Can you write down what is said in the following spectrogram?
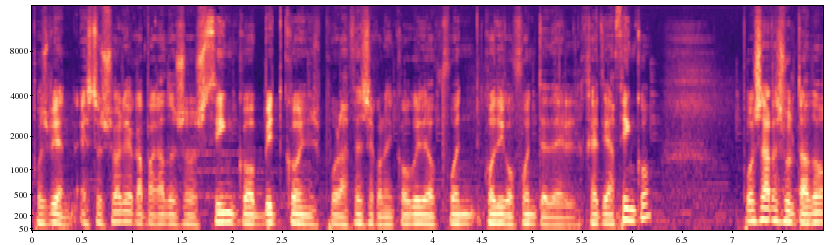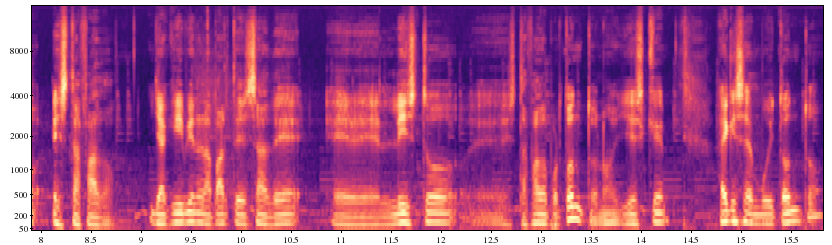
Pues bien, este usuario que ha pagado esos 5 bitcoins por hacerse con el código fuente, del GTA V, pues ha resultado estafado. Y aquí viene la parte esa de eh, listo, eh, estafado por tonto, ¿no? Y es que hay que ser muy tonto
